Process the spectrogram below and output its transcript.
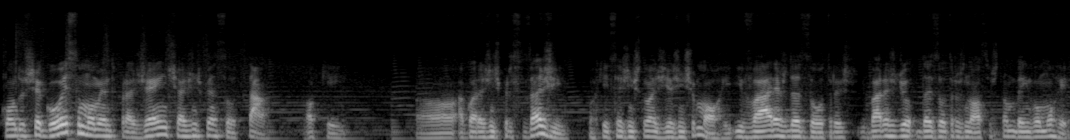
quando chegou esse momento pra gente, a gente pensou, tá, ok. Uh, agora a gente precisa agir, porque se a gente não agir, a gente morre. E várias das outras, várias das outras nossas também vão morrer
